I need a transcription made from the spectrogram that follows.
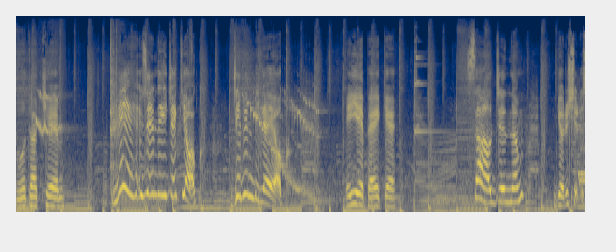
Bu da kim? Ne? Üzerimde yiyecek yok. Cebim bile yok. İyi peki. Sağ ol canım. Görüşürüz.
